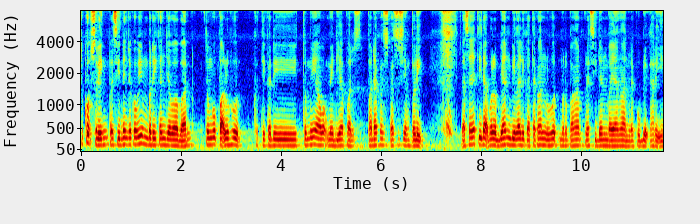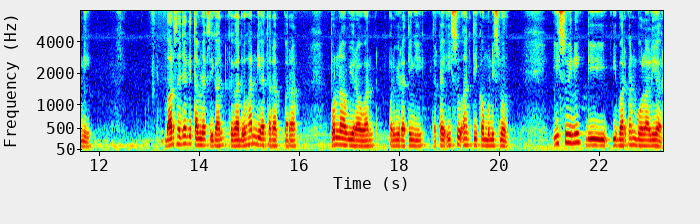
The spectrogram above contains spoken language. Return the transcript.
Cukup sering Presiden Jokowi memberikan jawaban, tunggu Pak Luhut ketika ditemui awak media pada kasus-kasus yang pelik. Rasanya tidak berlebihan bila dikatakan Luhut merupakan presiden bayangan Republik hari ini. Baru saja kita menyaksikan kegaduhan di antara para purnawirawan perwira tinggi terkait isu anti komunisme. Isu ini diibarkan bola liar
